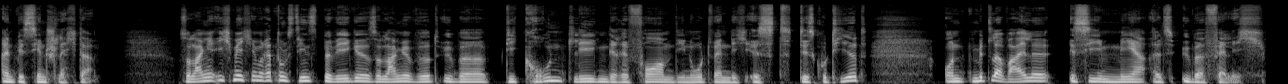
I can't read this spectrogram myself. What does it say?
ein bisschen schlechter. Solange ich mich im Rettungsdienst bewege, solange wird über die grundlegende Reform, die notwendig ist, diskutiert. Und mittlerweile ist sie mehr als überfällig.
